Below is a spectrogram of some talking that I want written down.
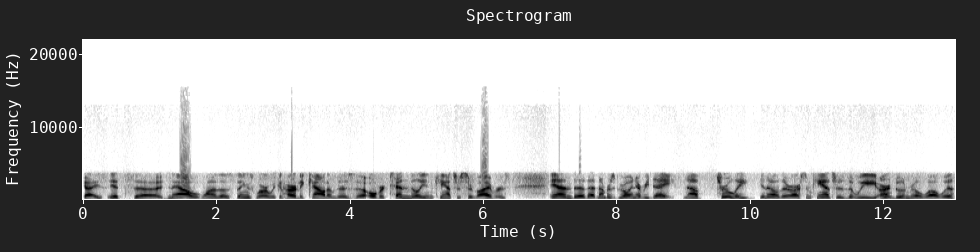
guys. It's uh, now one of those things where we can hardly count them. There's uh, over 10 million cancer survivors, and uh, that number's growing every day. Now, truly, you know, there are some cancers that we aren't doing real well with,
